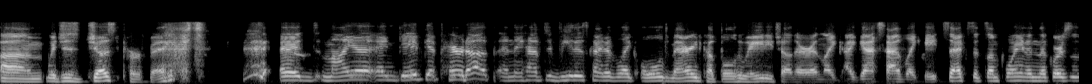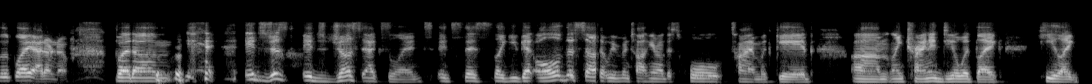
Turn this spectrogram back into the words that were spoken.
um, which is just perfect. And Maya and Gabe get paired up and they have to be this kind of like old married couple who hate each other and like I guess have like hate sex at some point in the course of the play. I don't know. But um it's just it's just excellent. It's this like you get all of the stuff that we've been talking about this whole time with Gabe, um, like trying to deal with like he like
